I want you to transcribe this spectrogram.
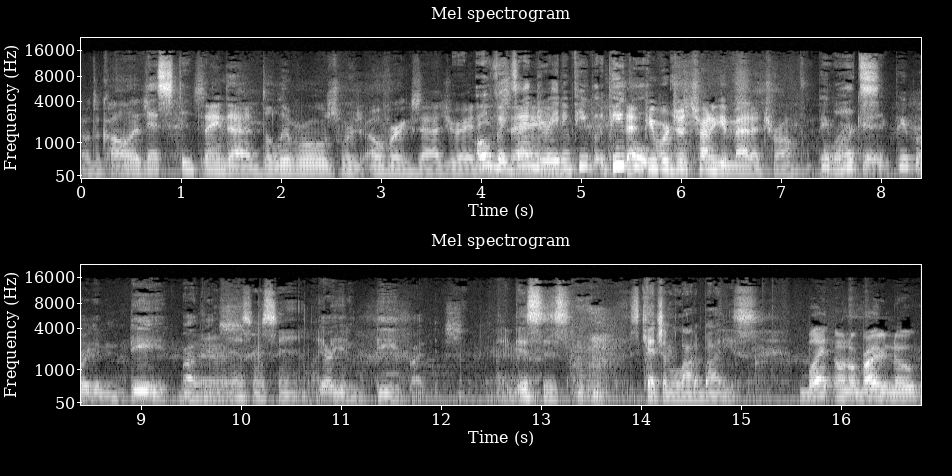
of the college, That's stupid. saying that the liberals were over exaggerating, Over exaggerating people. People. That people were just trying to get mad at Trump. People are What? getting, people are getting dead by Yeah. this. That's what I'm saying. Like, They Like, are getting dead by this. like this is it's catching a lot of bodies. But on a brighter note,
